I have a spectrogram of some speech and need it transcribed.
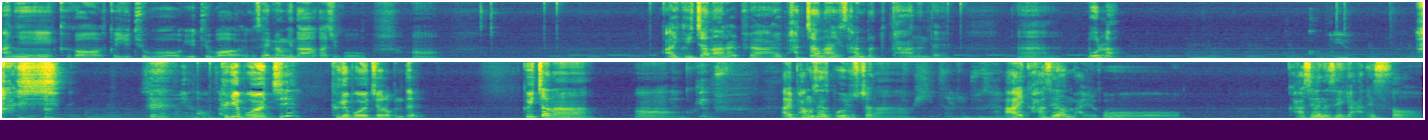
아니 그거 그 유튜브 유튜버 세 명이 나와가지고 어 아니 그 있잖아 랄프야 아이 봤잖아 이 사람들도 다 아는데 어 몰라? 그분이요? 그게 뭐였지? 그게 뭐였지 여러분들? 그 있잖아 어 그게 뭐- 아니 방송에서 보여줬잖아 아이 가세현 말고 가세현에서 얘기 안 했어.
